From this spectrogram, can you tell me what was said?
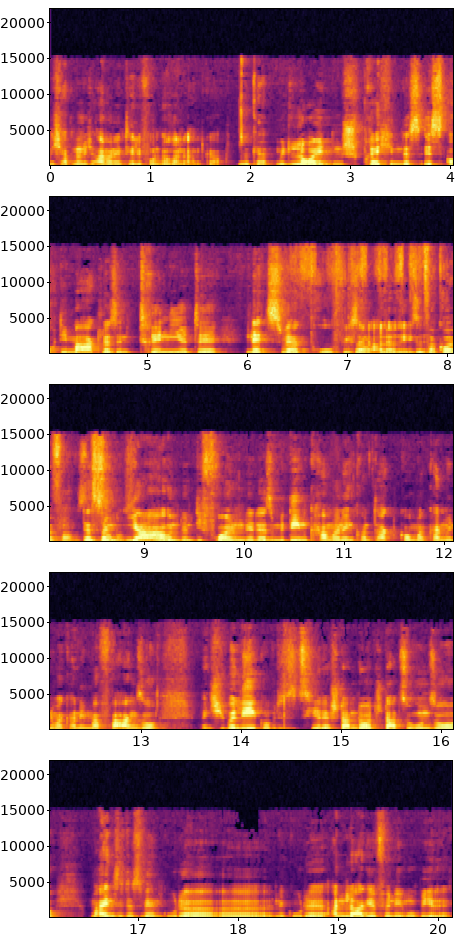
Ich habe noch nicht einmal einen Telefonhörer in der Hand gehabt. Okay. Mit Leuten sprechen, das ist, auch die Makler sind trainierte Netzwerkprofis Klar. in aller Regel. Das sind Verkäufer. Das, das sind, ja, und, und die freuen, also mit denen kann man in Kontakt kommen. Man kann, man kann ihn mal fragen, so, wenn ich überlege, ob das jetzt hier der Standort Stadt so und so, meinen Sie, das wäre ein guter, äh, eine gute Anlage für eine Immobilie?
